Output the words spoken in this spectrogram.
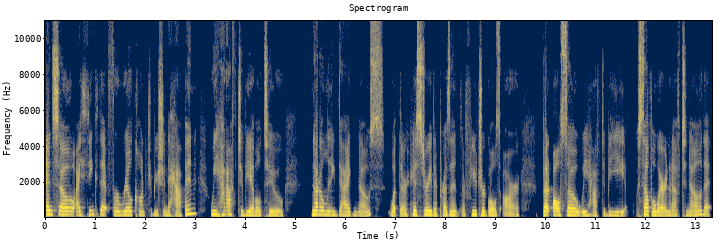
And so I think that for real contribution to happen, we have to be able to not only diagnose what their history, their present, their future goals are, but also we have to be self aware enough to know that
